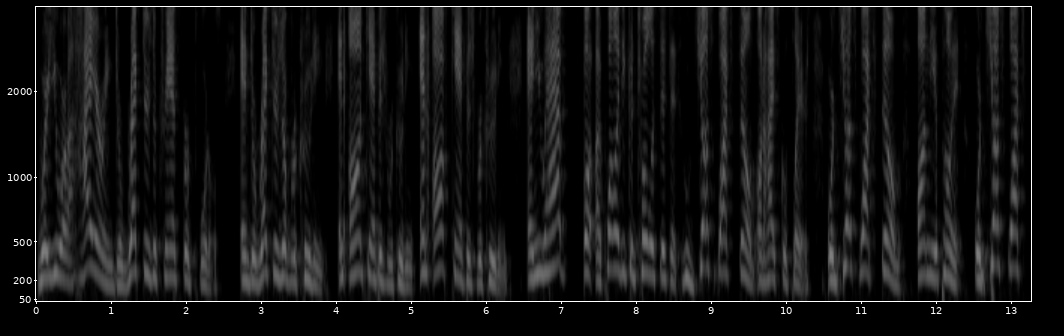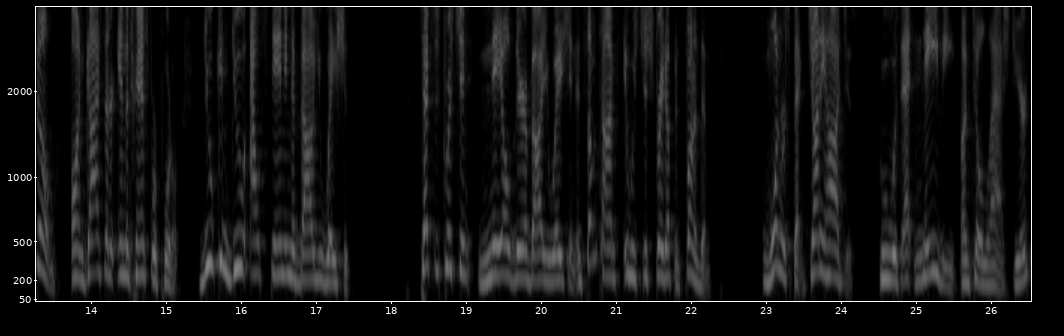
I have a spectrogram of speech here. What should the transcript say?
where you are hiring directors of transfer portals and directors of recruiting and on campus recruiting and off campus recruiting. And you have uh, quality control assistants who just watch film on high school players or just watch film on the opponent or just watch film on guys that are in the transfer portal. You can do outstanding evaluation. Texas Christian nailed their evaluation, and sometimes it was just straight up in front of them. One respect, Johnny Hodges, who was at Navy until last year,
